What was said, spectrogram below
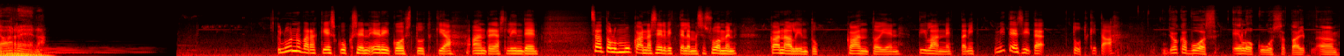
Yle Areena. Luonnonvarakeskuksen erikoistutkija Andreas Lindeen. Sä oot ollut mukana selvittelemässä Suomen kanalintukantojen tilannetta, niin miten sitä tutkitaan? Joka vuosi elokuussa tai äh,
